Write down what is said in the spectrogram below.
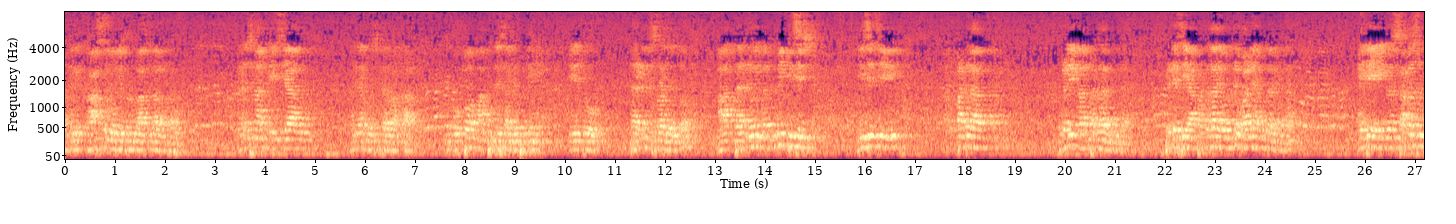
అలాగే కాస్తలు ఎదురు కాస్తలు అంటారు గడిచిన కేసీఆర్ అధికారం వచ్చిన తర్వాత గొప్ప మార్పు దేశాలు చెప్పని ఏదో ధరని తీసుకోవడం జరుగుతుందో ఆ ధరలు ఇవన్నీ తీసేసి తీసేసి పండుగ ఒకటే కాదు పండుగ అనుకుంటారు పెట్టేసి ఆ పట్టదారు ఎవరంటే వాళ్ళే అనుకుంటారు కదా. అయితే ఇక్కడ సదస్సులు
